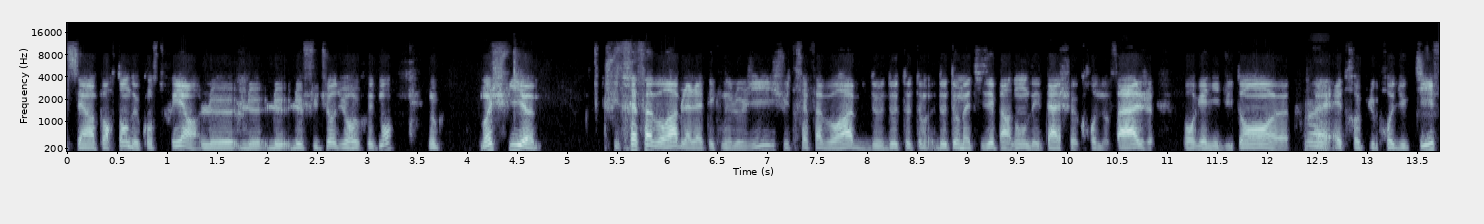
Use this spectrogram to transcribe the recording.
c'est important de construire le, le, le, futur du recrutement. Donc, moi, je suis, je suis très favorable à la technologie, je suis très favorable d'automatiser pardon, des tâches chronophages pour gagner du temps, euh, euh, être plus productif.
